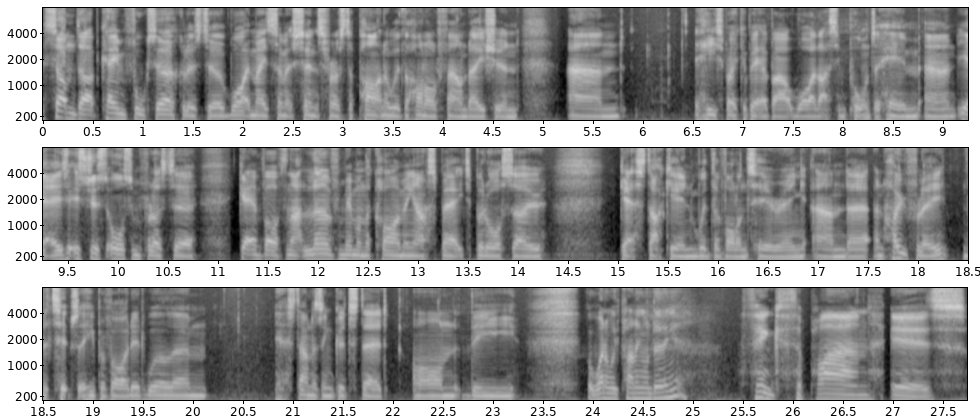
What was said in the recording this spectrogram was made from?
summed up, came full circle as to why it made so much sense for us to partner with the Honnold Foundation. And he spoke a bit about why that's important to him and yeah it's, it's just awesome for us to get involved in that learn from him on the climbing aspect but also get stuck in with the volunteering and uh, and hopefully the tips that he provided will um, yeah, stand us in good stead on the well, when are we planning on doing it I think the plan is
